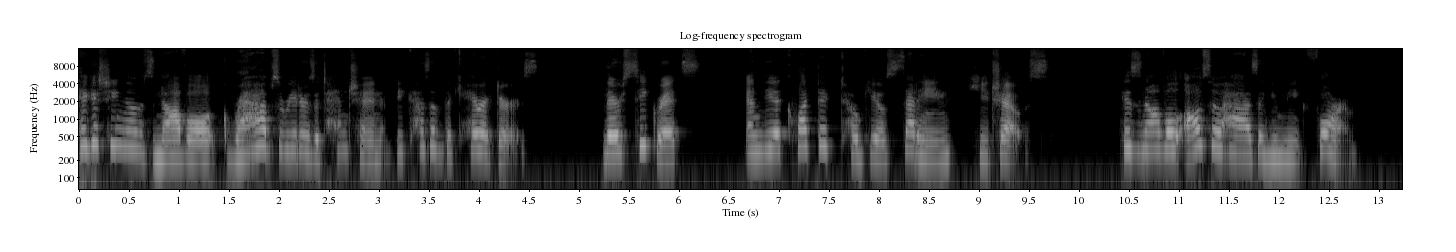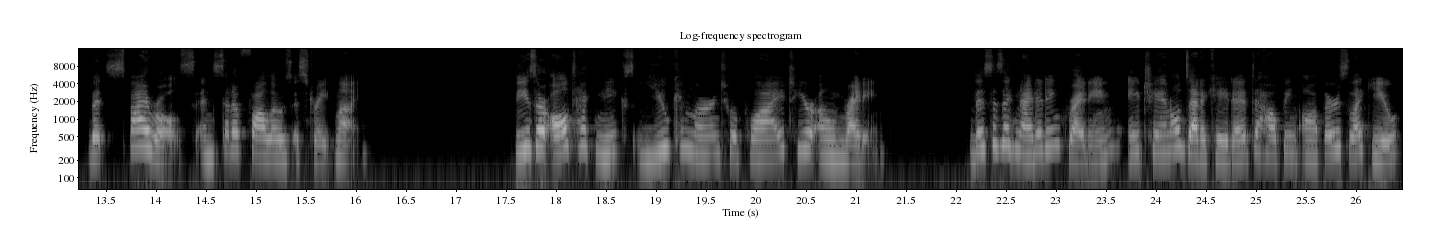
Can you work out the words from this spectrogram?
Higashino's novel grabs readers' attention because of the characters their secrets, and the eclectic Tokyo setting he chose. His novel also has a unique form that spirals instead of follows a straight line. These are all techniques you can learn to apply to your own writing. This is Ignited Ink Writing, a channel dedicated to helping authors like you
